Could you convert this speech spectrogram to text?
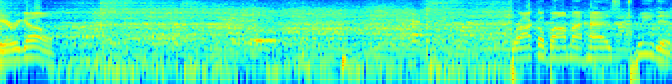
Here we go. Barack Obama has tweeted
